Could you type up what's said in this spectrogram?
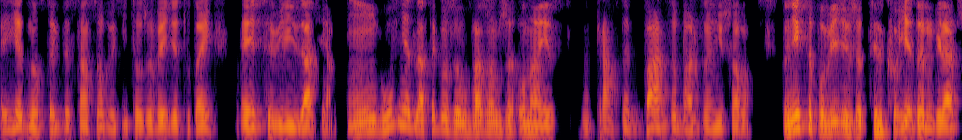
jednostek dystansowych i to, że wejdzie tutaj, e, cywilizacja? Mm, głównie dlatego, że uważam, że ona jest naprawdę bardzo, bardzo niszowa. No nie chcę powiedzieć, że tylko jeden gracz,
